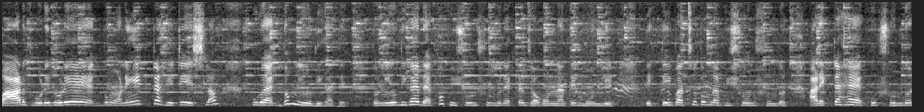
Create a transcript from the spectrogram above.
পার ধরে ধরে একদম অনেকটা হেঁটে এসলাম। পুরো একদম নিউ দীঘাতে। তো নিউ দীঘায় দেখো ভীষণ সুন্দর একটা জগন্নাথের মন্দির। দেখতেই পাচ্ছ তোমরা ভীষণ সুন্দর। আরেকটা হ্যাঁ খুব সুন্দর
